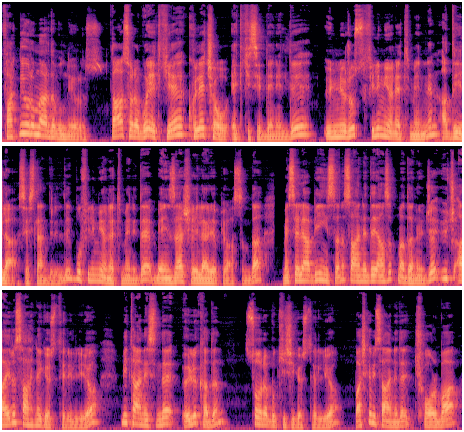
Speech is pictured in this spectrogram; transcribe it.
farklı yorumlarda bulunuyoruz. Daha sonra bu etkiye Kuleshov etkisi denildi. Ünlü Rus film yönetmeninin adıyla seslendirildi. Bu film yönetmeni de benzer şeyler yapıyor aslında. Mesela bir insanı sahnede yansıtmadan önce 3 ayrı sahne gösteriliyor. Bir tanesinde ölü kadın sonra bu kişi gösteriliyor. Başka bir sahnede çorba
